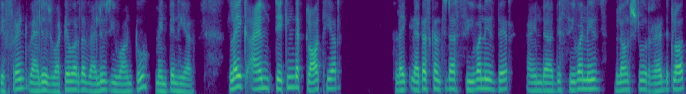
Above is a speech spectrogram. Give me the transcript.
different values whatever the values you want to maintain here like i am taking the cloth here. Like let us consider c1 is there and uh, this c1 is belongs to red cloth.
